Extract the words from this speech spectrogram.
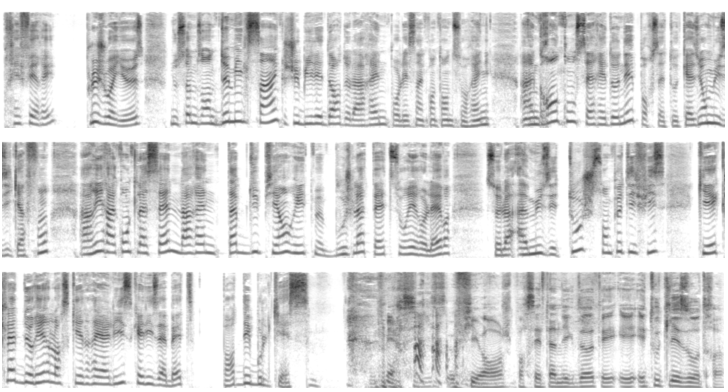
préférée, plus joyeuse. Nous sommes en 2005, jubilé d'or de la reine pour les 50 ans de son règne. Un grand concert est donné pour cette occasion, musique à fond. Harry raconte la scène, la reine tape du pied en rythme, bouge la tête, sourit aux lèvres. Cela amuse et touche son petit-fils qui éclate de rire lorsqu'il réalise qu'Elisabeth porte des boules caisses. Merci Sophie Orange pour cette anecdote et toutes les autres.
